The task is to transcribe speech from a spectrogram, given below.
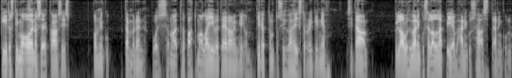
Kiitos Timo Oinosen, joka on siis on niin tämmöinen, voisi sanoa, että tapahtuman lajiveteraani, niin on kirjoittanut tosi hyvää historiikin ja sitä on kyllä ollut hyvä niin kuin selän läpi ja vähän niin kuin saa sitä niin kuin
